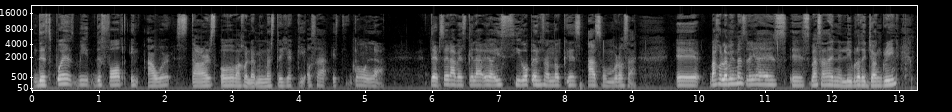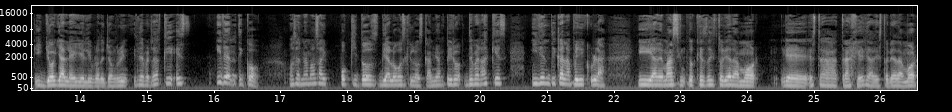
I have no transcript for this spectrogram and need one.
Después vi The Fault in Our Stars o Bajo la misma estrella que, o sea, es como la tercera vez que la veo y sigo pensando que es asombrosa. Eh, Bajo la misma estrella es, es basada en el libro de John Green y yo ya leí el libro de John Green y de verdad que es idéntico. O sea, nada más hay poquitos diálogos que los cambian, pero de verdad que es idéntica la película. Y además siento que esta historia de amor, eh, esta tragedia de historia de amor,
